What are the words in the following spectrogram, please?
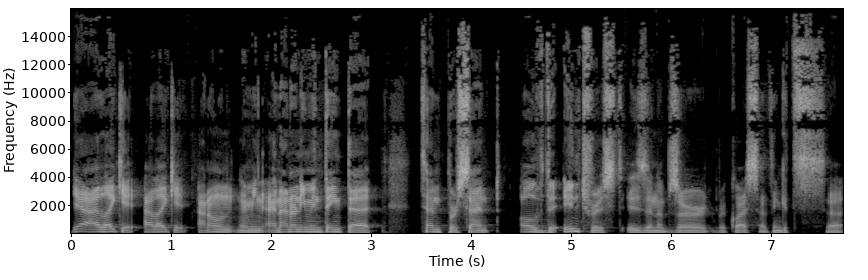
Yeah, I like it. I like it. I don't. I mean, and I don't even think that ten percent of the interest is an absurd request. I think it's. Uh,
